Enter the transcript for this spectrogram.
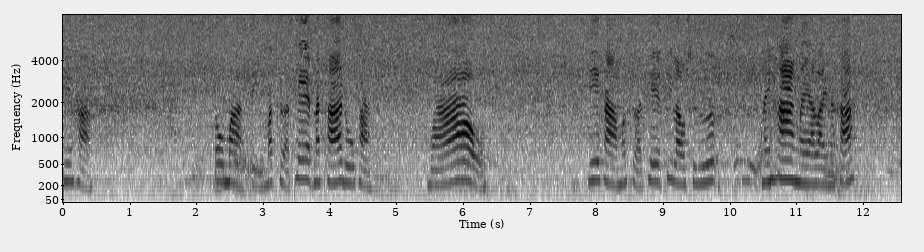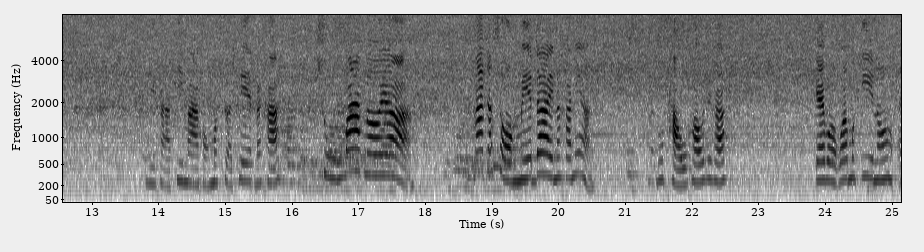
นี่ค่ะ โตมาตีมะเขือเทศนะคะดูค่ะ ว้าว นี่ค่ะมะเขือเทศที่เราซื้อในห้างในอะไรนะคะ นี่ค่ะที่มาของมะเขือเทศนะคะ สูงมากเลยอะ่ะ น่าจะสองเมตรได้นะคะ เนี่ย ดูเถาเขาสิคะแกบอกว่าเมื่อกี้เนาะไอ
